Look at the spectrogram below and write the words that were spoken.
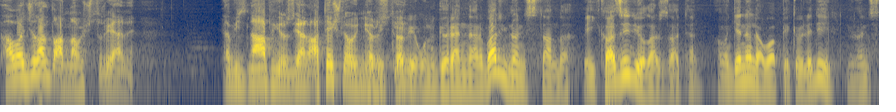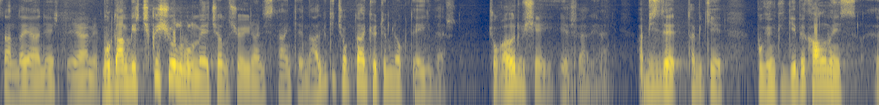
havacılar da anlamıştır yani. Ya biz ne yapıyoruz yani ateşle oynuyoruz Tabii diye. tabii onu görenler var Yunanistan'da ve ikaz ediyorlar zaten. Ama genel hava pek öyle değil. Yunanistan'da yani yani buradan bir çıkış yolu bulmaya çalışıyor Yunanistan kendine. Halbuki çok daha kötü bir noktaya gider. Çok ağır bir şey yaşar yani. Ha biz de tabii ki bugünkü gibi kalmayız. Ee,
